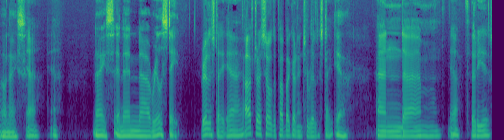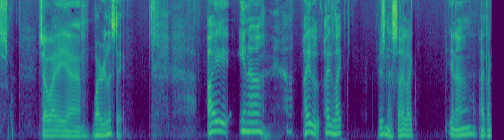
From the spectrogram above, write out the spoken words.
Oh, nice. Yeah, yeah. Nice. And then uh, real estate. Real estate. Yeah. After I sold the pub, I got into real estate, Yeah. and um, yeah, thirty years. So I um, Why real estate? I, you know, I, I like business. I like, you know, I like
